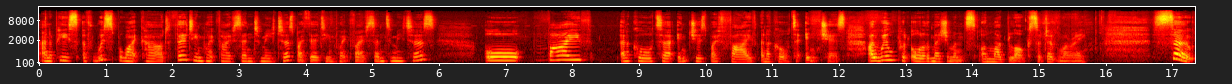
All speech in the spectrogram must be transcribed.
and a piece of Whisper White card 13.5 centimetres by 13.5 centimetres or 5 and a quarter inches by 5 and a quarter inches. I will put all of the measurements on my blog so don't worry. So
